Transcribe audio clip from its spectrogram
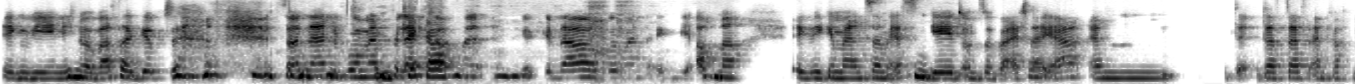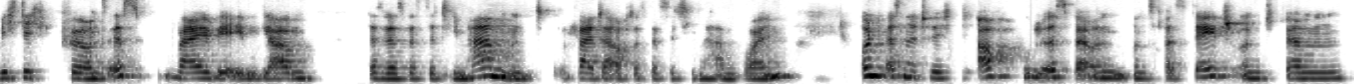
irgendwie nicht nur Wasser gibt, sondern wo man vielleicht Kicker. auch mal, genau, wo man irgendwie auch mal irgendwie gemeinsam essen geht und so weiter, ja, ähm, dass das einfach wichtig für uns ist, weil wir eben glauben, dass wir das beste Team haben und weiter auch das beste Team haben wollen. Und was natürlich auch cool ist bei un unserer Stage und ähm,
